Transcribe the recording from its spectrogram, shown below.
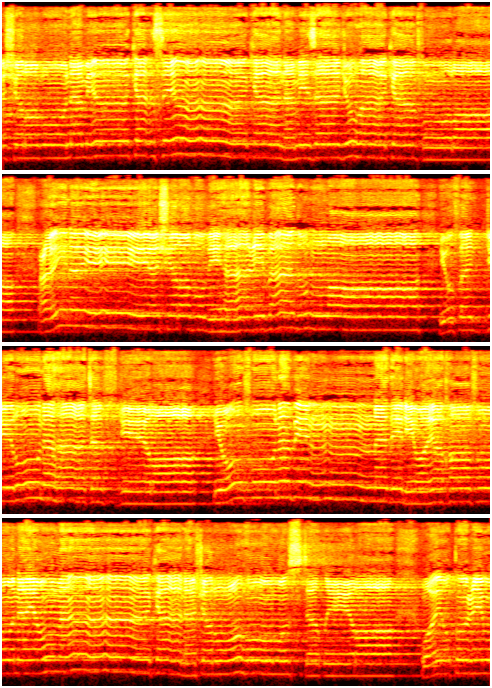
الأبرار يشربون من كأس كان مزاجها كافورا. عينا يشرب بها عباد الله يفجرونها تفجيرا. يوفون بالنذر ويخافون يوما كان شره مستطيرا. ويطعمون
